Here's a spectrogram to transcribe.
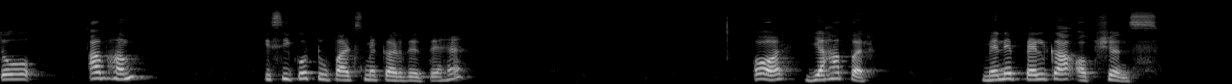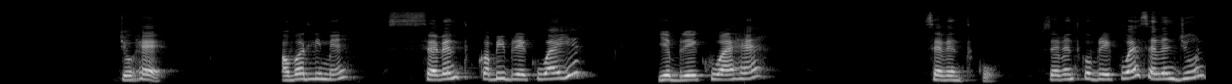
तो अब हम इसी को टू पार्ट्स में कर देते हैं। और यहाँ पर मैंने पेल का ऑप्शंस जो है अवरली में सेवेंथ कभी ब्रेक हुआ है ये? ये ब्रेक हुआ है सेवेंथ को। सेवेंथ को ब्रेक हुआ है सेवेंथ जून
